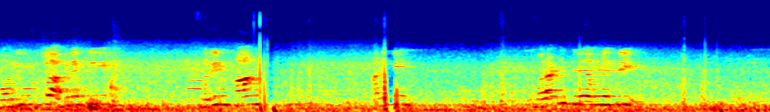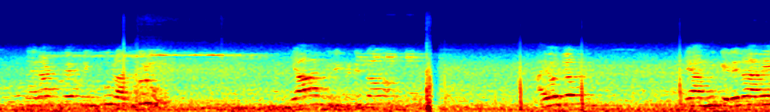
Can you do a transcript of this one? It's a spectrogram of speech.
बॉलिवूडच्या अभिनेत्री सरीन खान आणि मराठी सिने अभिनेत्री सैराट रिंकू राजगुरू या सेलिब्रिटीचं आयोजन हे आम्ही केलेलं आहे.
